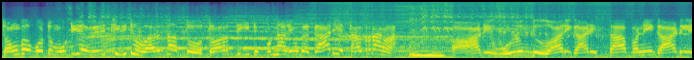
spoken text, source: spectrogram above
தொங்க போட்டு முடிய விரிச்சுக்கிட்டு வருதா துரத்திக்கிட்டு பின்னாடி இவங்க காடியை தள்ளுறாங்களாம் காடி உளுந்து வாரி காடி ஸ்டாப் பண்ணி காடியில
